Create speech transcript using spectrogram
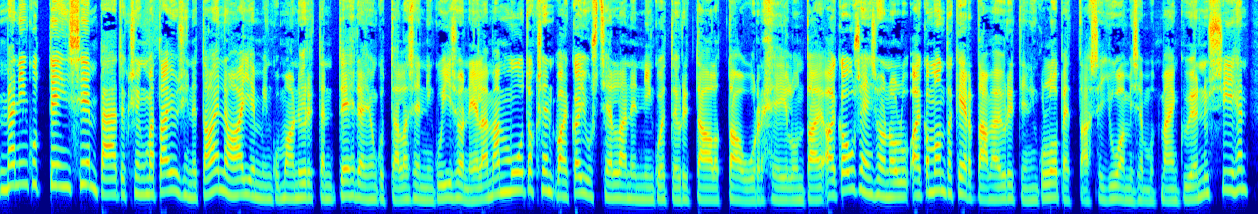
mä niin kuin tein sen päätöksen, kun mä tajusin, että aina aiemmin, kun mä oon yrittänyt tehdä jonkun tällaisen niin kuin ison elämänmuutoksen, vaikka just sellainen, niin kuin, että yrittää aloittaa urheilun tai aika usein se on ollut, aika monta kertaa mä yritin niin kuin lopettaa sen juomisen, mutta mä en kyennyt siihen –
